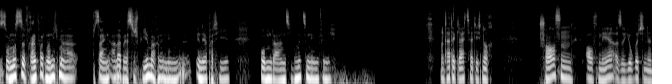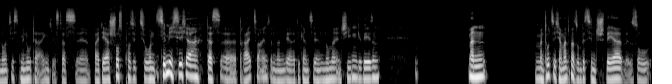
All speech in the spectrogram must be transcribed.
so musste Frankfurt noch nicht mal sein allerbestes Spiel machen in, dem, in der Partie, um da einen Sieg mitzunehmen, finde ich. Und hatte gleichzeitig noch Chancen auf mehr. Also Jovic in der 90. Minute, eigentlich ist das äh, bei der Schussposition ziemlich sicher das äh, 3 zu 1 und dann wäre die ganze Nummer entschieden gewesen. Man, man tut sich ja manchmal so ein bisschen schwer, so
